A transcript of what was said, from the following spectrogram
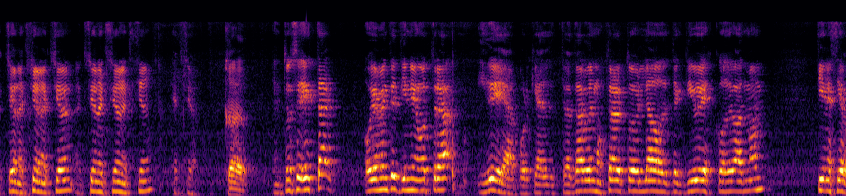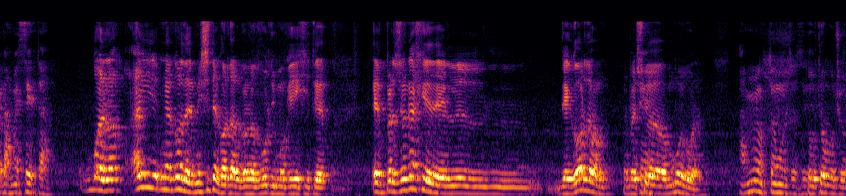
acción, acción, acción, acción, acción, acción, acción. Claro. Entonces esta obviamente tiene otra idea, porque al tratar de mostrar todo el lado detectivesco de Batman, tiene ciertas mesetas. Bueno, ahí me acordé, me hiciste acordar con lo último que dijiste. El personaje del de Gordon me pareció muy bueno. A mí me gustó mucho, sí. Me gustó mucho.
